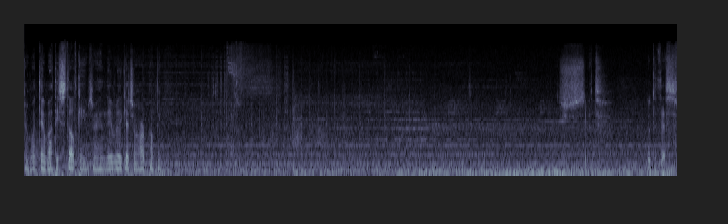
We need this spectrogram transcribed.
Yeah, one thing about these stealth games, man, they really get your heart pumping. Shit. Look at this.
